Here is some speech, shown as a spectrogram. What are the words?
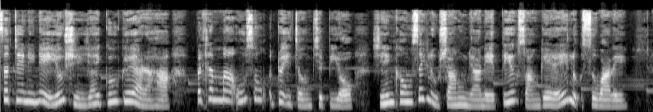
စတင်နေနဲ့ရုပ်ရှင်ရိုက်ကူးခဲ့ရတာဟာပထမဦးဆုံးအတွေ့အကြုံဖြစ်ပြီးတော့ရင်ခုန်စိတ်လှူရှားမှုများနဲ့တရုပ်ဆောင်ခဲ့တယ်လို့ဆိုပါတယ်။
